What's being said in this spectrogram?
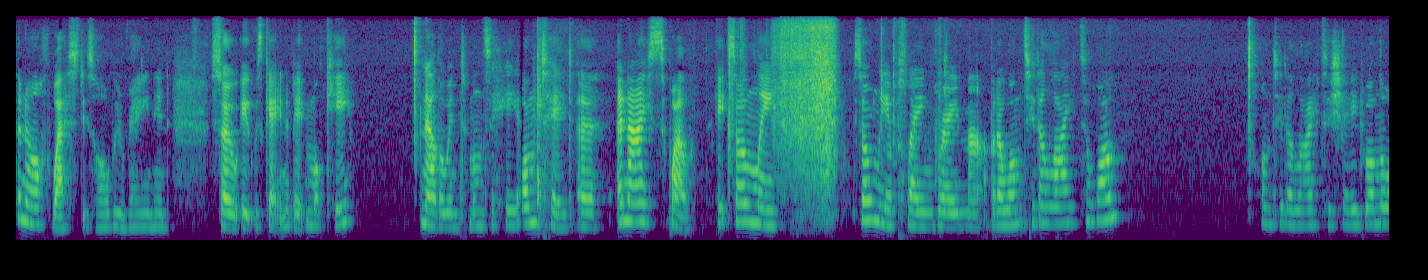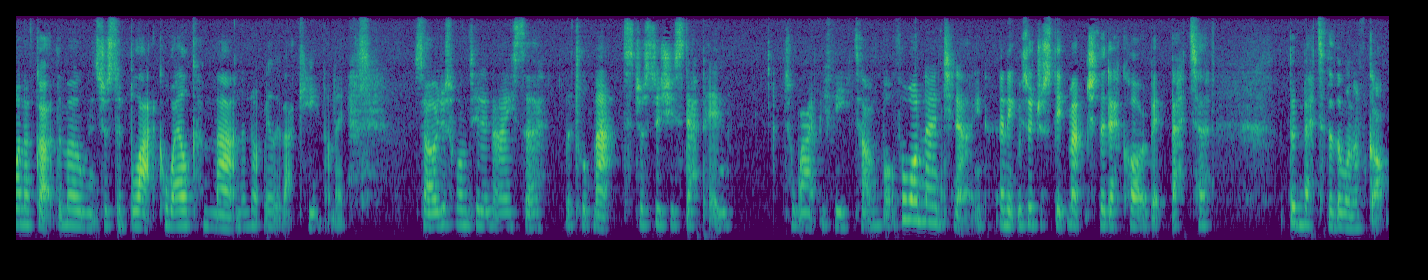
the northwest it's always raining. So it was getting a bit mucky. Now the winter months are here. Wanted a, a nice well it's only it's only a plain grey mat but I wanted a lighter one. Wanted a lighter shade one. The one I've got at the moment is just a black welcome mat and I'm not really that keen on it. So I just wanted a nicer little mat just as you step in to wipe your feet on. But for 1.99 and it was just it matched the decor a bit better than better than the one I've got.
